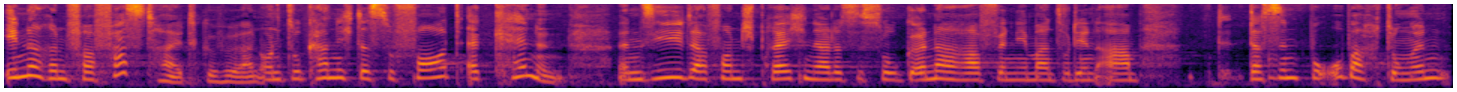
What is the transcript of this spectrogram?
inneren Verfasstheit gehören. Und so kann ich das sofort erkennen. Wenn Sie davon sprechen, ja, das ist so gönnerhaft, wenn jemand so den Arm, das sind Beobachtungen,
